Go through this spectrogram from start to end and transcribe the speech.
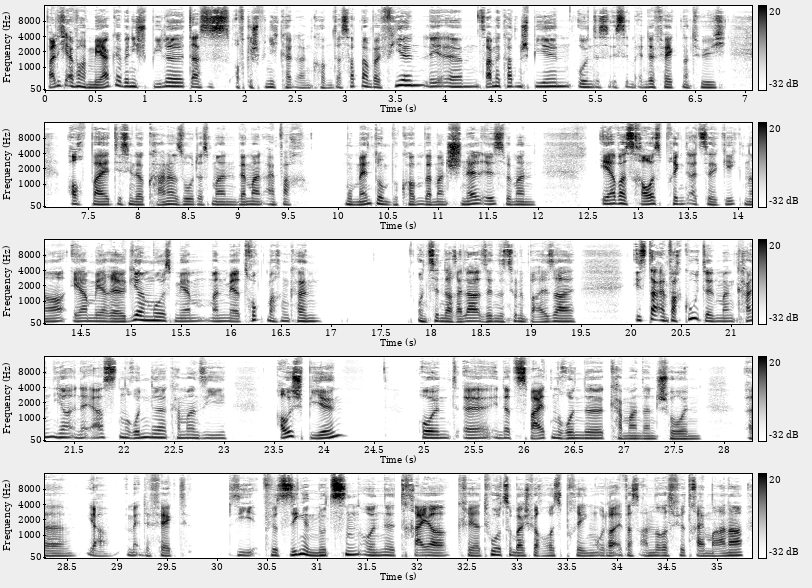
weil ich einfach merke, wenn ich spiele, dass es auf Geschwindigkeit ankommt. Das hat man bei vielen äh, Sammelkartenspielen und es ist im Endeffekt natürlich auch bei Disney Locana so, dass man, wenn man einfach Momentum bekommt, wenn man schnell ist, wenn man eher was rausbringt als der Gegner, eher mehr reagieren muss, mehr, man mehr Druck machen kann. Und Cinderella, Sensation im Ballsaal, ist da einfach gut, denn man kann hier in der ersten Runde, kann man sie ausspielen und äh, in der zweiten Runde kann man dann schon, äh, ja, im Endeffekt sie fürs Singen nutzen und eine Dreier-Kreatur zum Beispiel rausbringen oder etwas anderes für drei Mana.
